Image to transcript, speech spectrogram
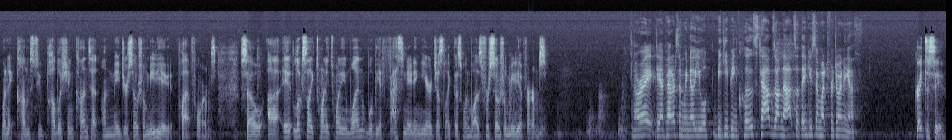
when it comes to publishing content on major social media platforms. So uh, it looks like 2021 will be a fascinating year, just like this one was for social media firms. All right, Dan Patterson, we know you will be keeping close tabs on that. So thank you so much for joining us. Great to see you.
